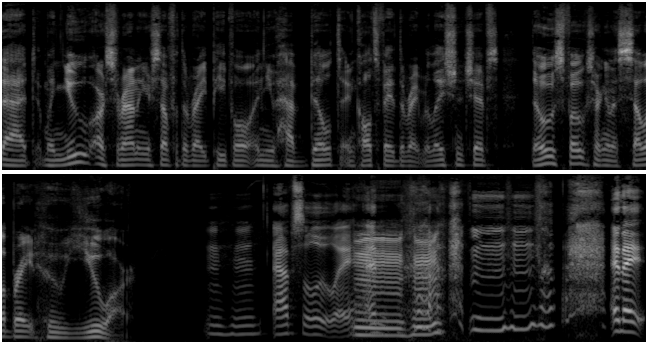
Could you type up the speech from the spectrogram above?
that when you are surrounding yourself with the right people and you have built and cultivated the right relationships, those folks are going to celebrate who you are. Mm-hmm. Absolutely. Mhm. And Mhm. and I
